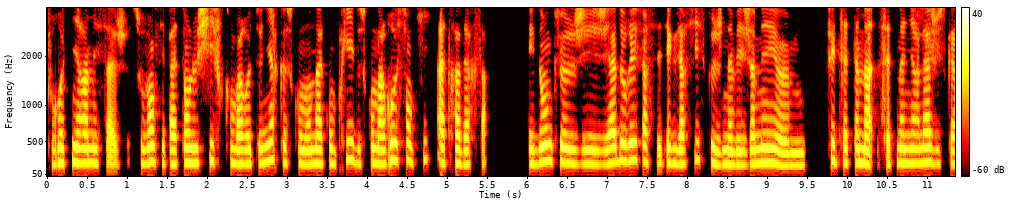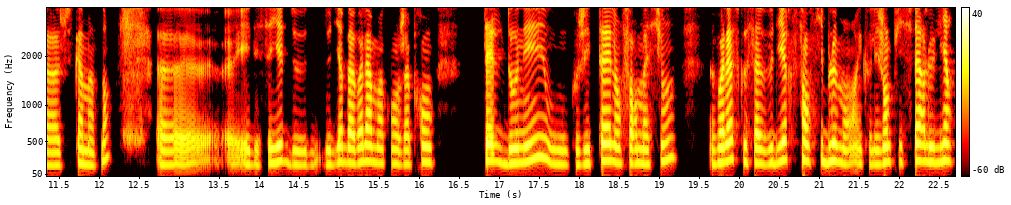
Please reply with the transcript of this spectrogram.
pour retenir un message. Souvent, c'est pas tant le chiffre qu'on va retenir que ce qu'on en a compris, de ce qu'on a ressenti à travers ça. Et donc, j'ai adoré faire cet exercice que je n'avais jamais fait de cette manière-là jusqu'à jusqu'à maintenant, et d'essayer de dire: «Bah, voilà, moi, quand j'apprends telle donnée ou que j'ai telle information, voilà ce que ça veut dire sensiblement» et que les gens puissent faire le lien,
